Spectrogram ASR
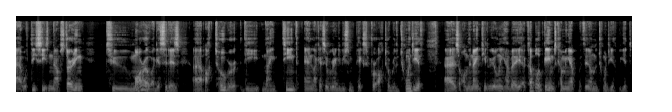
uh, with the season now starting tomorrow, I guess it is uh, October the 19th. And like I said, we're going to give you some picks for October the 20th, as on the 19th, we only have a, a couple of games coming up, but then on the 20th, we get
